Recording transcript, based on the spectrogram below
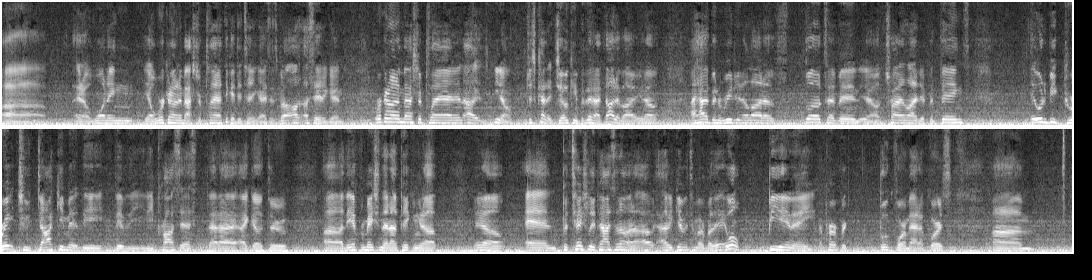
Uh, you know, wanting, you know, working on a master plan. I think I did tell you guys this, but I'll, I'll say it again. Working on a master plan, and I, you know, just kind of joking. But then I thought about it. You know, I have been reading a lot of books. I've been, you know, trying a lot of different things. It would be great to document the the, the, the process that I, I go through, uh, the information that I'm picking up, you know, and potentially pass it on. I, I would give it to my brother. It won't be in a, a perfect book format, of course. Um,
